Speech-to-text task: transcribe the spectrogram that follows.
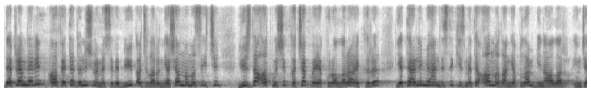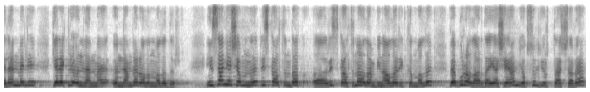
Depremlerin afete dönüşmemesi ve büyük acıların yaşanmaması için yüzde altmışı kaçak veya kurallara aykırı yeterli mühendislik hizmeti almadan yapılan binalar incelenmeli, gerekli önlenme, önlemler alınmalıdır. İnsan yaşamını risk altında e, risk altına alan binalar yıkılmalı ve buralarda yaşayan yoksul yurttaşlara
